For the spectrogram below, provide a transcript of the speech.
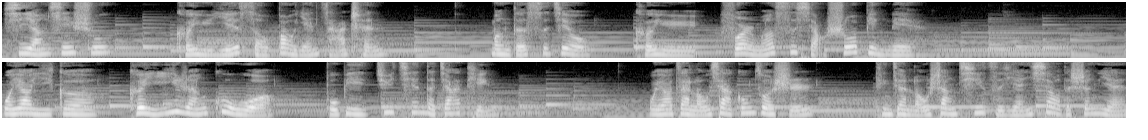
西洋新书可与野叟抱言杂陈，孟德斯鸠可与福尔摩斯小说并列。我要一个可以依然顾我、不必拘牵的家庭。我要在楼下工作时，听见楼上妻子言笑的声言；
